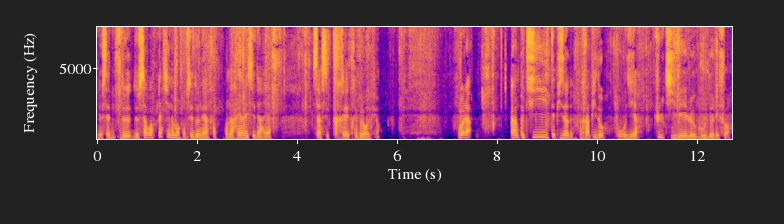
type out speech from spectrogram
de, de, savoir pertinemment qu'on s'est donné à fond, on n'a rien laissé derrière. Ça, c'est très très glorifiant. Voilà, un petit épisode rapido pour vous dire cultiver le goût de l'effort.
